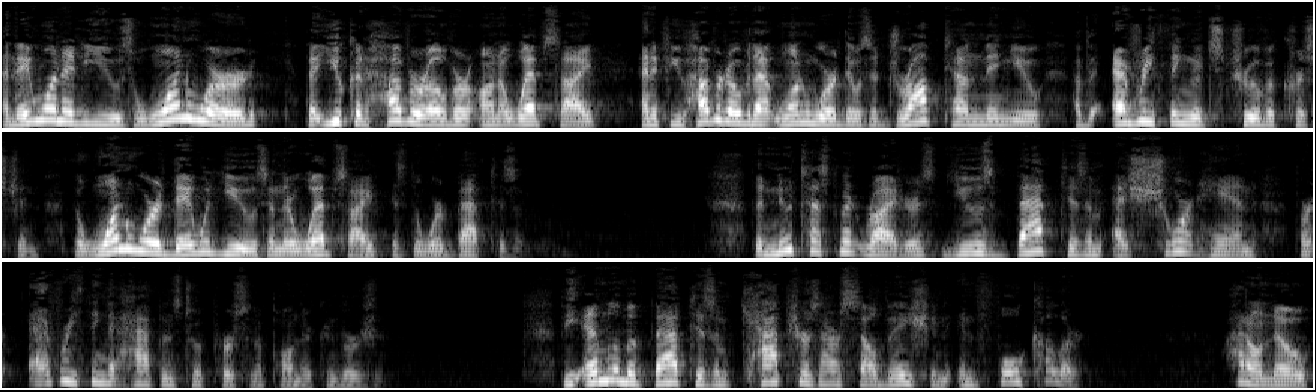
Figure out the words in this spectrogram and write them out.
and they wanted to use one word that you could hover over on a website And if you hovered over that one word, there was a drop down menu of everything that's true of a Christian. The one word they would use in their website is the word baptism. The New Testament writers use baptism as shorthand for everything that happens to a person upon their conversion. The emblem of baptism captures our salvation in full color. I don't know,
